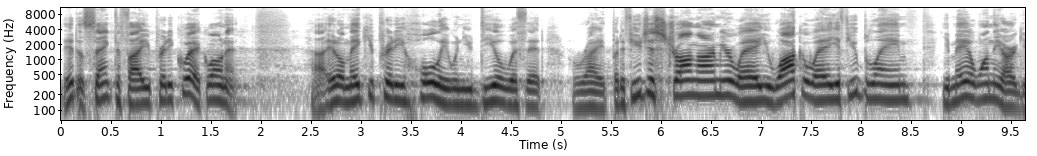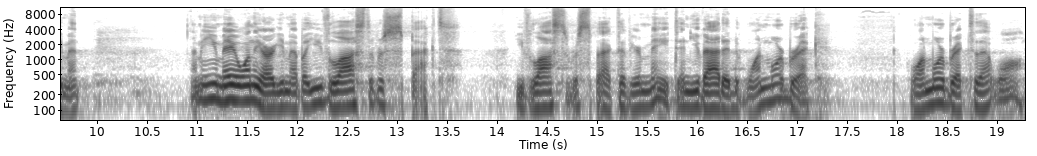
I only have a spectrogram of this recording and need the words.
It'll sanctify you pretty quick, won't it? Uh, it'll make you pretty holy when you deal with it right. But if you just strong arm your way, you walk away, if you blame, you may have won the argument. I mean, you may have won the argument, but you've lost the respect. You've lost the respect of your mate, and you've added one more brick, one more brick to that wall.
